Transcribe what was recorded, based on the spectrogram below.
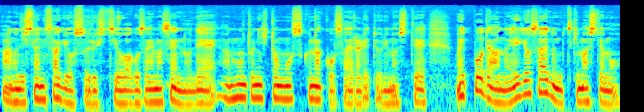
あの、実際に作業する必要はございませんので、あの、本当に人も少なく抑えられておりまして、まあ、一方で、あの、営業サイドにつきましても、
